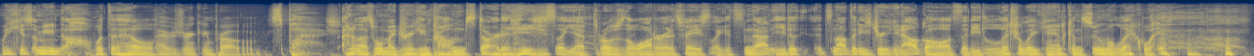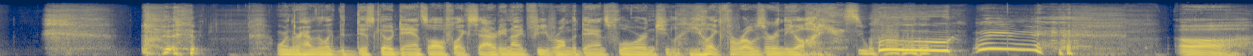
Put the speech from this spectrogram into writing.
well, because, I mean, oh, what the hell? I have a drinking problem. Splash. I know that's when my drinking problem started. He's like, yeah, throws the water at his face. Like it's not he. does- It's not that he's drinking alcohol. It's that he literally can't consume a liquid. when they're having like the disco dance off, like Saturday Night Fever on the dance floor, and she he like throws her in the audience. Woo! oh,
